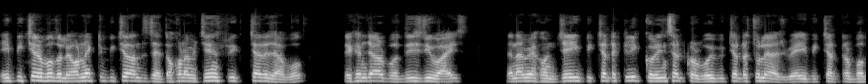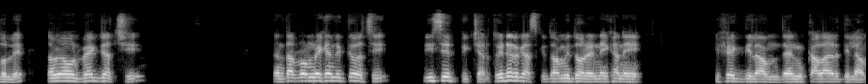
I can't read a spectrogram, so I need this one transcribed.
এই পিকচারের বদলে অনেকটি পিকচার আনতে চাই, তখন আমি চেঞ্জ পিকচারে যাব। এখানে যাওয়ার পর দিস ডিভাইস দেন আমি এখন যেই পিকচারটা ক্লিক করে ইনসার্ট করব, ওই পিকচারটা চলে আসবে এই পিকচারটার বদলে। তো আমি আমার ব্যাগ যাচ্ছি। দেন তারপর আমরা এখানে দেখতে পাচ্ছি রিসেট পিকচার তো এটার কাজ কিন্তু আমি ধরেন এখানে ইফেক্ট দিলাম দেন কালার দিলাম।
